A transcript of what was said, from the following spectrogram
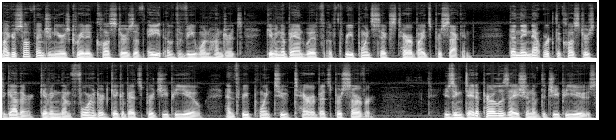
Microsoft engineers created clusters of 8 of the V100s, giving a bandwidth of 3.6 terabytes per second. Then they networked the clusters together, giving them 400 gigabits per GPU and 3.2 terabits per server. Using data parallelization of the GPUs,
